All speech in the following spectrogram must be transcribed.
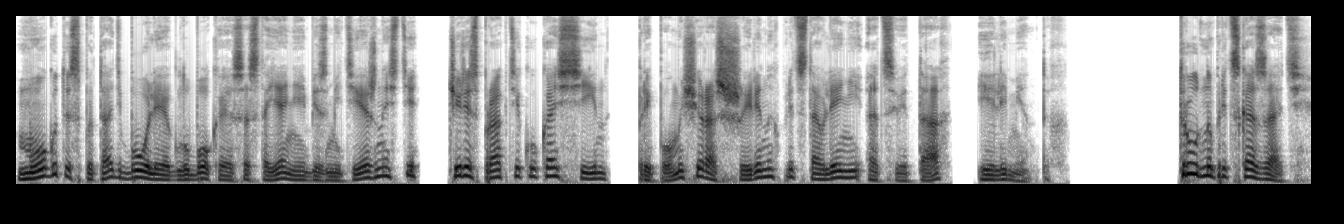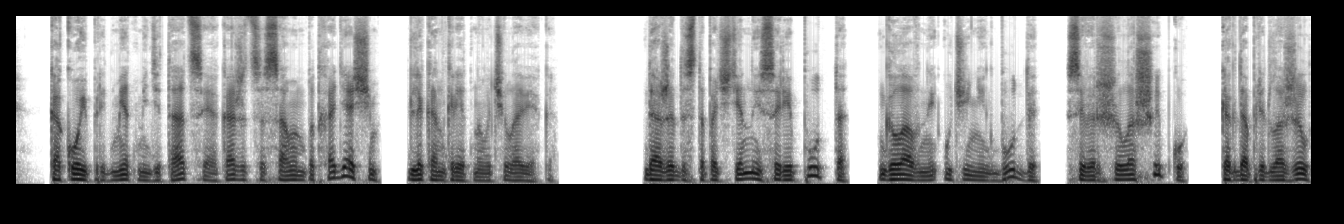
могут испытать более глубокое состояние безмятежности через практику кассин при помощи расширенных представлений о цветах и элементах. Трудно предсказать, какой предмет медитации окажется самым подходящим для конкретного человека. Даже достопочтенный Сарипутта, главный ученик Будды, совершил ошибку, когда предложил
